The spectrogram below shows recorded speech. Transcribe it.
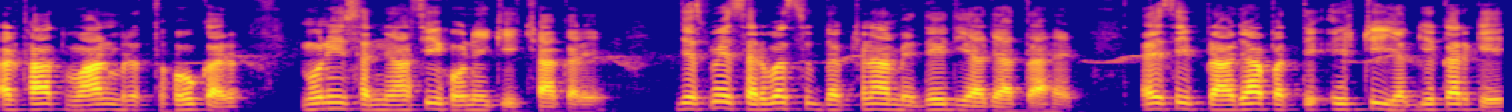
अर्थात वानव्रत होकर मुनि सन्यासी होने की इच्छा करे, जिसमें सर्वस्व दक्षिणा में दे दिया जाता है। ऐसी प्राजापत्य इष्टि यज्ञ करके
